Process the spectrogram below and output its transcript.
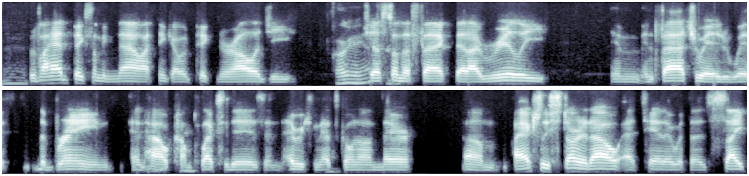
Mm-hmm. But if I had to pick something now, I think I would pick neurology, okay, just on the fact that I really am infatuated with the brain and how mm-hmm. complex it is and everything that's going on there. Um, I actually started out at Taylor with a psych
